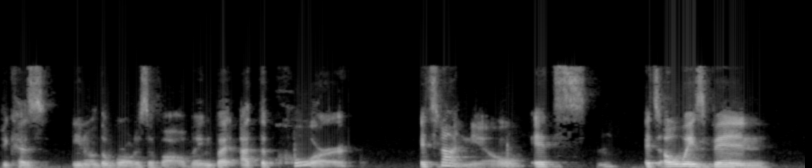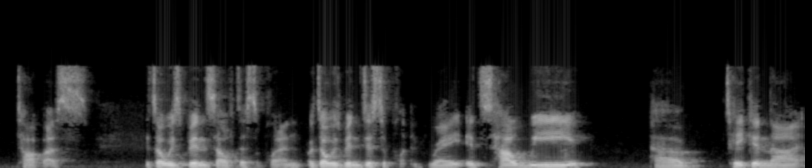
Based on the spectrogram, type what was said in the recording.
because you know the world is evolving but at the core it's not new. It's it's always been tapas it's always been self-discipline. It's always been discipline right? It's how we have taken that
